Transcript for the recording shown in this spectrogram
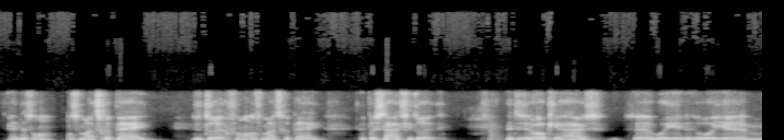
Dat is onze maatschappij, de druk van onze maatschappij, de prestatiedruk. Het is ook je huis, uh, hoe je, hoe je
